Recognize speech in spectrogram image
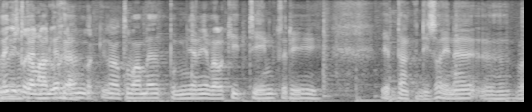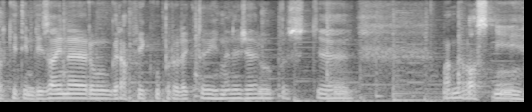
Není to jednoduché, na to máme poměrně velký tým, který jednak designer, velký tým designérů, grafiků, produktových manažerů, prostě máme vlastní,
